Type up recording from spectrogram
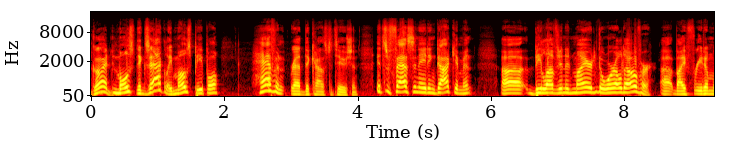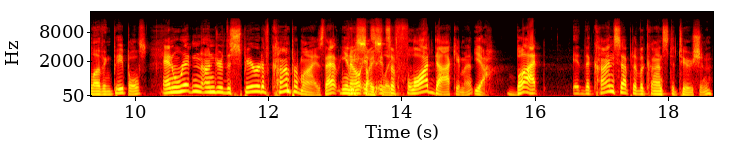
Good. Most exactly. Most people haven't read the Constitution. It's a fascinating document. Uh, beloved and admired the world over uh, by freedom-loving peoples. and written under the spirit of compromise. That you know, it's, it's a flawed document. Yeah, But it, the concept of a constitution,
